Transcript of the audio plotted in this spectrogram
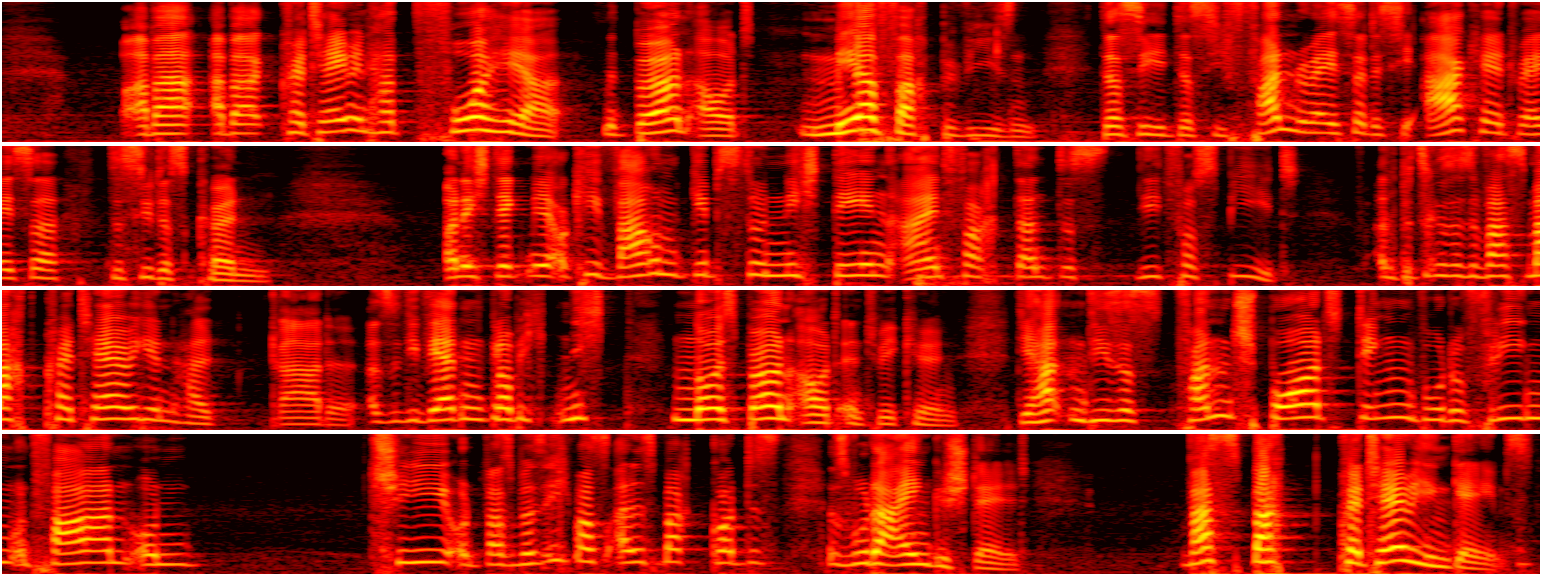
Aber, aber Criterion hat vorher mit Burnout mehrfach bewiesen, dass sie, dass sie Fun Racer, dass sie Arcade Racer, dass sie das können. Und ich denke mir, okay, warum gibst du nicht denen einfach dann das Need for Speed? Also, beziehungsweise, was macht Criterion halt gerade? Also, die werden, glaube ich, nicht ein neues Burnout entwickeln. Die hatten dieses Fun-Sport-Ding, wo du fliegen und fahren und Ski und was weiß ich was alles machen konntest. Es wurde eingestellt. Was macht Criterion Games?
